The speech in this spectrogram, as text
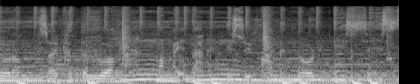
zoram zai khát luang mang ngày na đi suy comment north east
